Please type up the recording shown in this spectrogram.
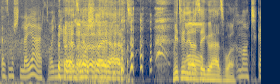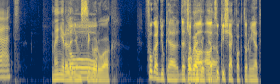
Ez most lejárt, vagy még? Ez most lejárt. Mit vinnél az Oh. égőházból? Macskát. Mennyire legyünk Ó. szigorúak? Fogadjuk el, de csak Fogadjuk a, a cukiságfaktor miatt.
